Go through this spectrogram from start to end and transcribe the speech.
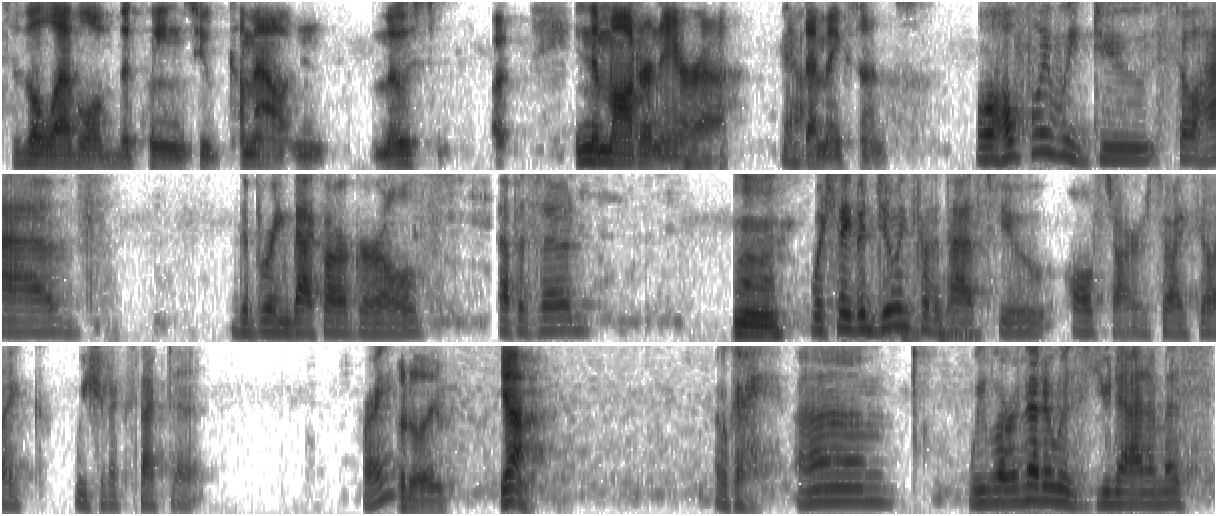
to the level of the queens who come out in most uh, in the modern era. Yeah. If that makes sense. Well, hopefully we do still have the Bring Back Our Girls episode, which they've been doing for the past few All Stars. So I feel like we should expect it, right? Totally. Yeah. Okay. Um, we learned that it was unanimous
